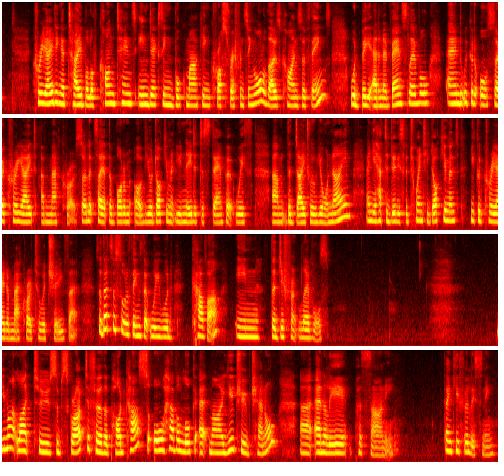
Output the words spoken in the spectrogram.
creating a table of contents, indexing, bookmarking, cross referencing, all of those kinds of things would be at an advanced level. And we could also create a macro. So, let's say at the bottom of your document, you needed to stamp it with um, the date or your name, and you have to do this for 20 documents. You could create a macro to achieve that. So, that's the sort of things that we would cover in the different levels. You might like to subscribe to further podcasts or have a look at my YouTube channel, uh, Pisani. Thank you for listening.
